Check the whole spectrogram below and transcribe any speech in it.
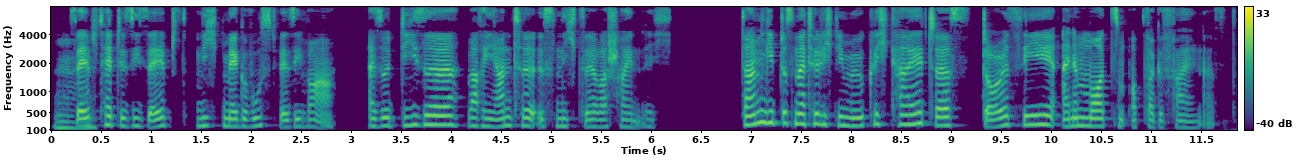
Mhm. Selbst hätte sie selbst nicht mehr gewusst, wer sie war. Also diese Variante ist nicht sehr wahrscheinlich. Dann gibt es natürlich die Möglichkeit, dass Dorothy einem Mord zum Opfer gefallen ist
